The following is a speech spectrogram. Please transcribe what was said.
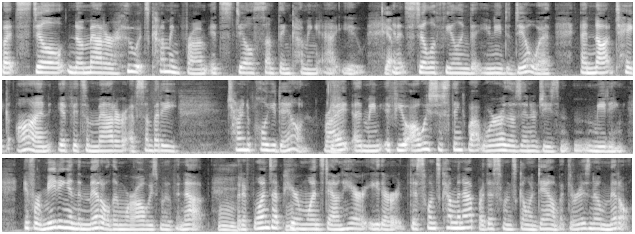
But still, no matter who it's coming from, it's still something coming at you. Yep. And it's still a feeling that you need to deal with and not take on if it's a matter of somebody trying to pull you down, right? I mean, if you always just think about where are those energies m- meeting, if we're meeting in the middle, then we're always moving up. Mm. But if one's up here mm. and one's down here, either this one's coming up or this one's going down, but there is no middle.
